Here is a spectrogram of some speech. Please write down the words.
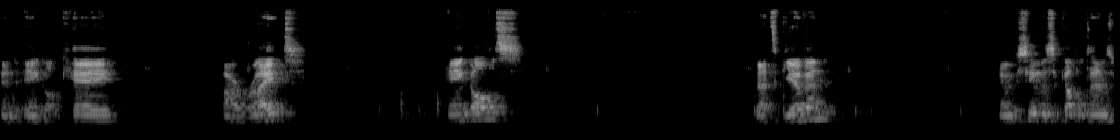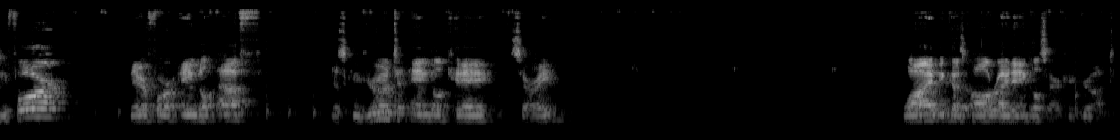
and angle K are right angles. That's given. And we've seen this a couple times before. Therefore, angle F is congruent to angle K, sorry. Why? Because all right angles are congruent.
